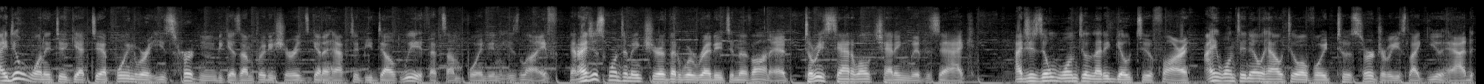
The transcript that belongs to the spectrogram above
I don't want it to get to a point where he's hurting because I'm pretty sure it's gonna have to be dealt with at some point in his life, and I just want to make sure that we're ready to move on it, Tori said while chatting with Zach. I just don't want to let it go too far, I want to know how to avoid two surgeries like you had.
